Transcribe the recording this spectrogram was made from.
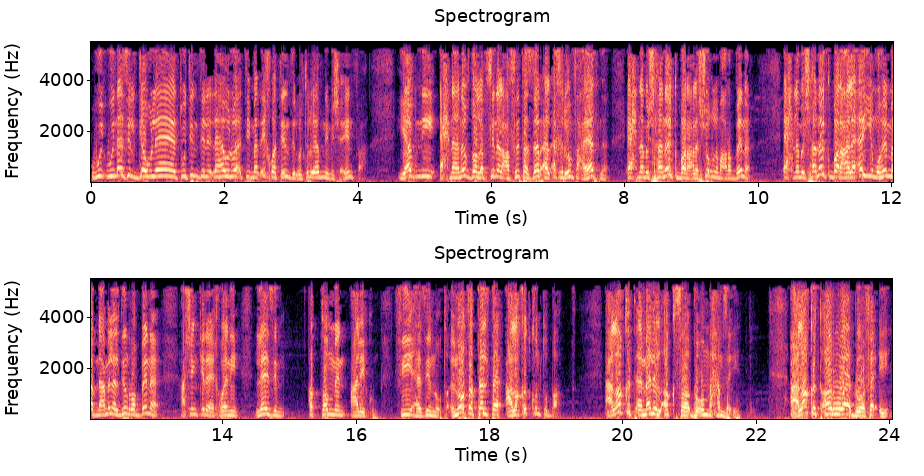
ونازل جولات وتنزل القهاوي الوقت ما الإخوة تنزل. قلت له يا ابني مش هينفع. يا ابني إحنا هنفضل لابسين العفريته الزرقاء لآخر يوم في حياتنا. إحنا مش هنكبر على الشغل مع ربنا. إحنا مش هنكبر على أي مهمة بنعملها لدين ربنا. عشان كده يا إخواني لازم أطمن عليكم في هذه النقطة. النقطة الثالثة علاقتكم أنتوا ببعض علاقة أمال الأقصى بأم حمزة إيه؟ علاقة أروى بوفاء إيه؟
